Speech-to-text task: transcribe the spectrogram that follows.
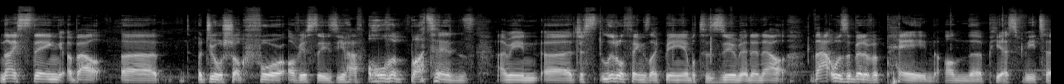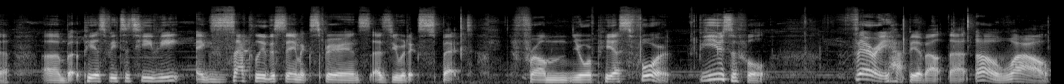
Nice thing about uh, a DualShock 4 obviously is you have all the buttons. I mean, uh, just little things like being able to zoom in and out. That was a bit of a pain on the PS Vita. Um, but PS Vita TV, exactly the same experience as you would expect from your PS4. Beautiful. Very happy about that. Oh wow,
